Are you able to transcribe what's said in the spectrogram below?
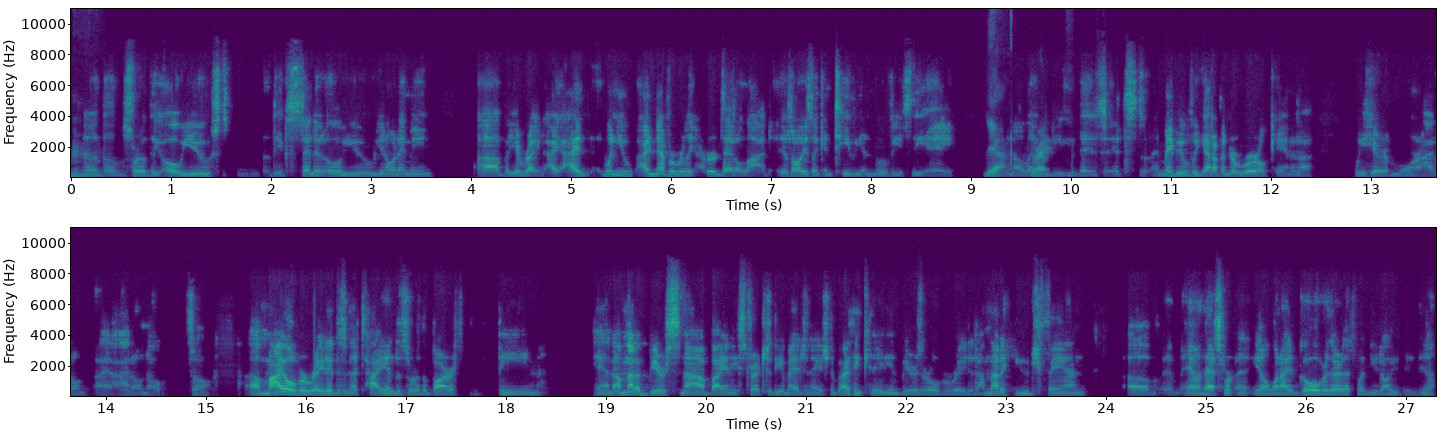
Mm-hmm. The, the, sort of the OU, the extended OU, you know what I mean? Uh, but you're right. I, I, when you, I never really heard that a lot. It was always like in TV and movies, the A. Yeah, you know, like right. it's, it's maybe if we got up into rural Canada, we hear it more. I don't, I, I don't know. So uh, my overrated is going to tie into sort of the bar theme. And I'm not a beer snob by any stretch of the imagination, but I think Canadian beers are overrated. I'm not a huge fan of, and that's when you know when I go over there, that's when you know, you know,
